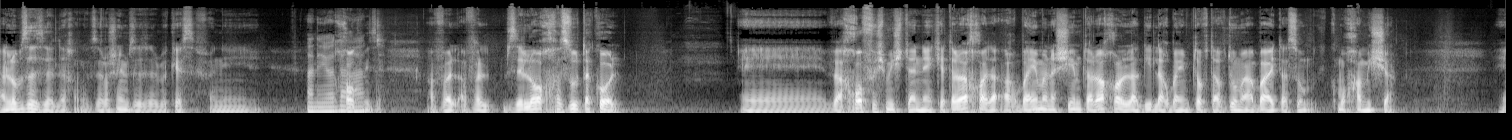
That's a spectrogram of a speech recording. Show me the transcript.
אני לא מזלזל, דרך אגב, זה לא שאני מזלזל בכסף, אני אני יודעת. רחוק מזה. אבל, אבל זה לא חזות הכל. אה, והחופש משתנה, כי אתה לא יכול, 40 אנשים, אתה לא יכול להגיד ל-40, טוב, תעבדו מהבית, תעשו כמו חמישה. אה,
